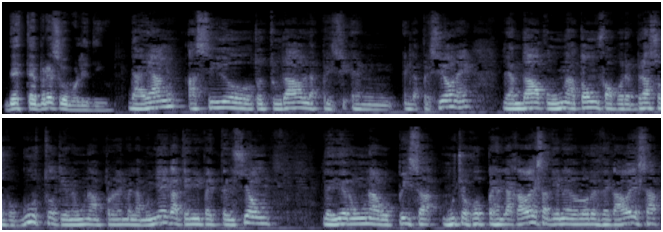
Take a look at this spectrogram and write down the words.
de este preso político. Dayan ha sido torturado en las, prisiones, le han dado con una tonfa por el brazo por gusto, tiene un problema en la muñeca, tiene hipertensión, le dieron una golpiza, muchos golpes en la cabeza, tiene dolores de cabeza,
